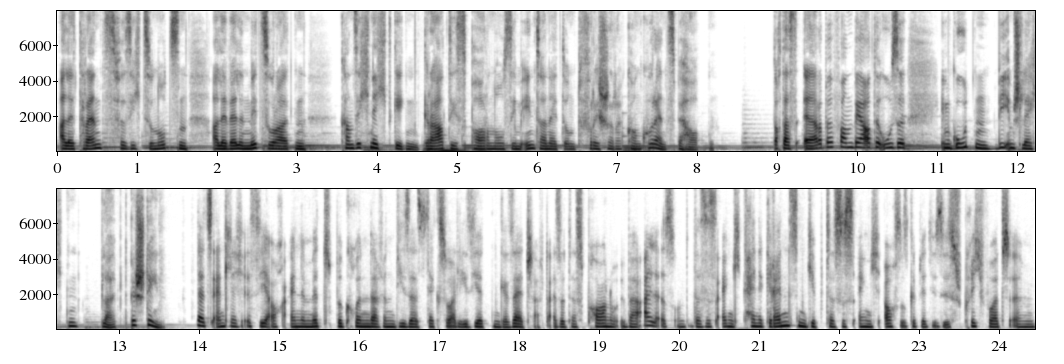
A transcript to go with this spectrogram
alle Trends für sich zu nutzen, alle Wellen mitzureiten, kann sich nicht gegen Gratis-Pornos im Internet und frischere Konkurrenz behaupten. Doch das Erbe von Beate Use, im Guten wie im Schlechten, bleibt bestehen. Letztendlich ist sie auch eine Mitbegründerin dieser sexualisierten Gesellschaft, also dass Porno überall ist und dass es eigentlich keine Grenzen gibt. Das ist eigentlich auch so, es gibt ja dieses Sprichwort, ähm,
